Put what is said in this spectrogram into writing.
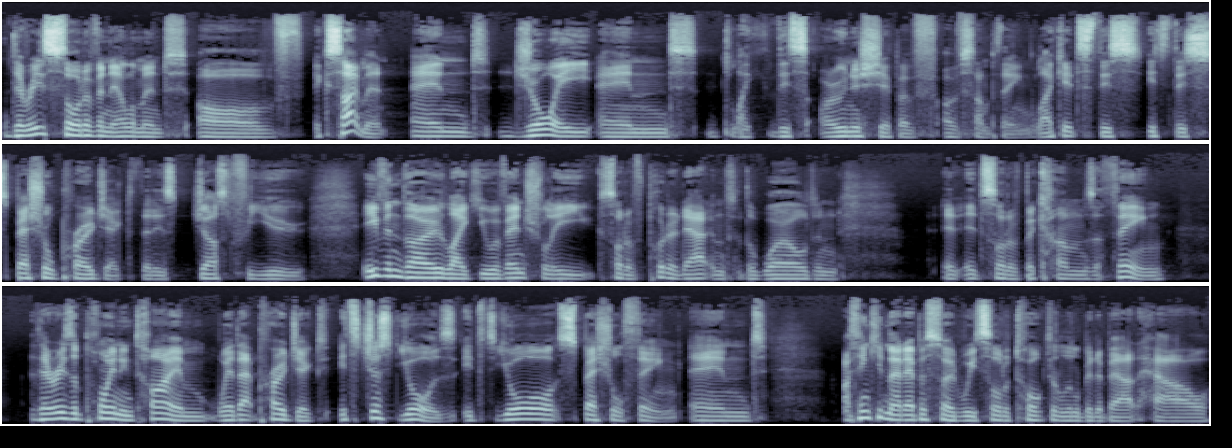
there is sort of an element of excitement and joy and like this ownership of of something. Like it's this it's this special project that is just for you. Even though like you eventually sort of put it out into the world and it, it sort of becomes a thing there is a point in time where that project it's just yours it's your special thing and i think in that episode we sort of talked a little bit about how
